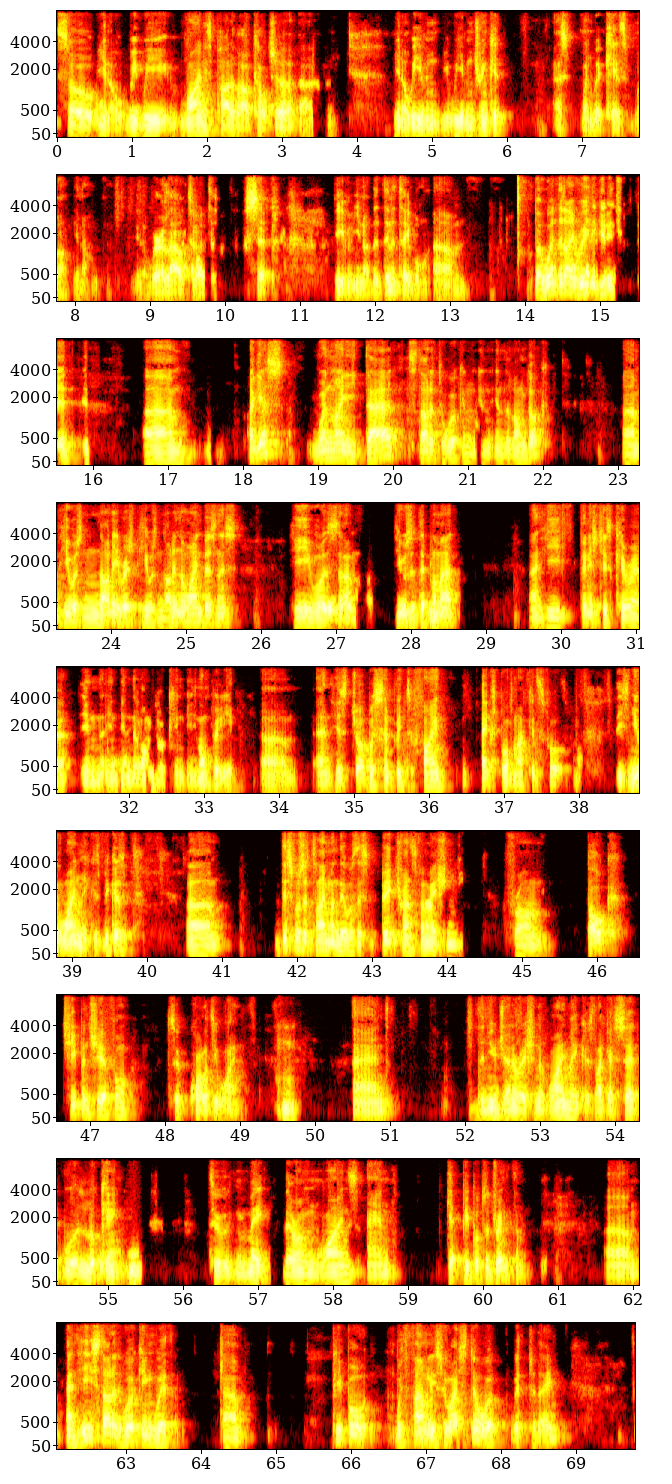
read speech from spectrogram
so you know, we we wine is part of our culture. Um, you know, we even we even drink it as when we're kids. Well, you know, you know, we're allowed to, to sip, even you know, at the dinner table. Um, but when did I really get interested? Um, I guess when my dad started to work in in, in the Languedoc, um, he was not a he was not in the wine business. He was um, he was a diplomat, and he finished his career in in, in the Languedoc in, in Montpellier. Um, and his job was simply to find export markets for these new winemakers because um, this was a time when there was this big transformation from bulk, cheap and cheerful to quality wine. Hmm. And the new generation of winemakers, like I said, were looking to make their own wines and get people to drink them. Um, and he started working with um, people, with families who I still work with today.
